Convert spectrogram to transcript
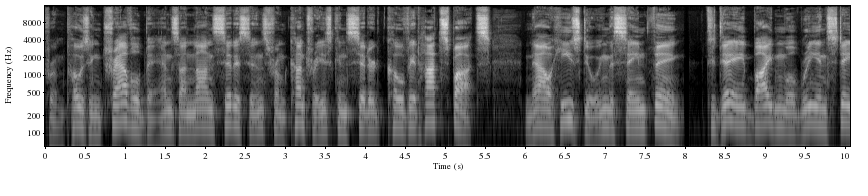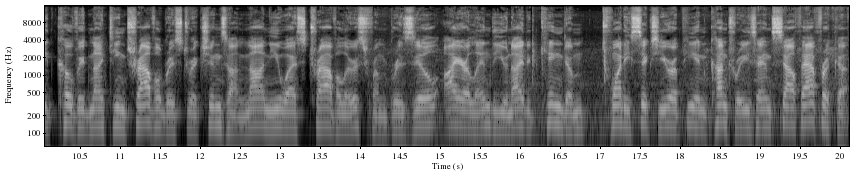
for imposing travel bans on non citizens from countries considered COVID hotspots. Now he's doing the same thing. Today, Biden will reinstate COVID 19 travel restrictions on non U.S. travelers from Brazil, Ireland, the United Kingdom, 26 European countries, and South Africa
